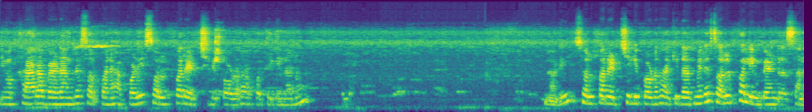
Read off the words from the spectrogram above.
ನಿಮಗೆ ಖಾರ ಬೇಡ ಅಂದರೆ ಸ್ವಲ್ಪನೇ ಹಾಕ್ಕೊಳ್ಳಿ ಸ್ವಲ್ಪ ರೆಡ್ ಚಿಲ್ಲಿ ಪೌಡರ್ ಹಾಕೋತಿದ್ದೀನಿ ನಾನು. ನೋಡಿ, ಸ್ವಲ್ಪ ರೆಡ್ ಚಿಲ್ಲಿ ಪೌಡರ್ ಹಾಕಿದಾದ್ಮೇಲೆ ಸ್ವಲ್ಪ ಲಿಂಬೆಹಣ್ಣು ರಸನ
